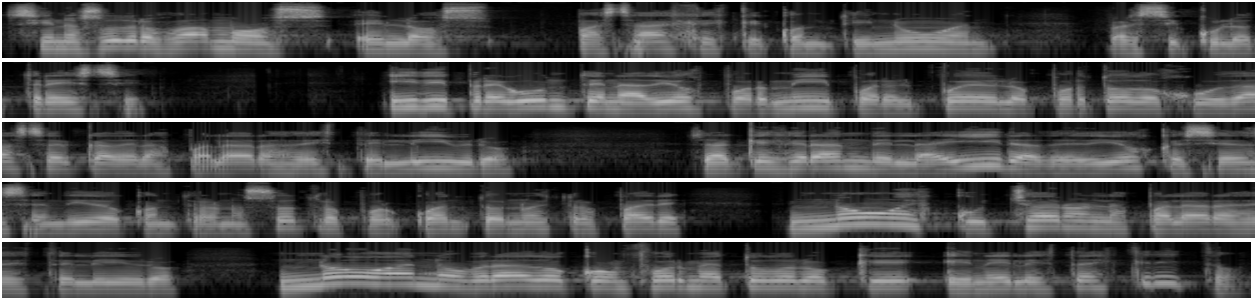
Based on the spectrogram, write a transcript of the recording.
Si nosotros vamos en los pasajes que continúan, versículo 13. Y pregunten a Dios por mí, por el pueblo, por todo Judá acerca de las palabras de este libro, ya que es grande la ira de Dios que se ha encendido contra nosotros por cuanto nuestros padres no escucharon las palabras de este libro, no han obrado conforme a todo lo que en él está escrito.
